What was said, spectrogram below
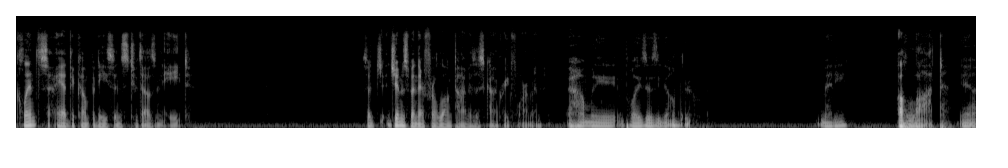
Clint's had the company since 2008. So J- Jim's been there for a long time as his concrete foreman. How many employees has he gone through? Many. A lot. Yeah.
